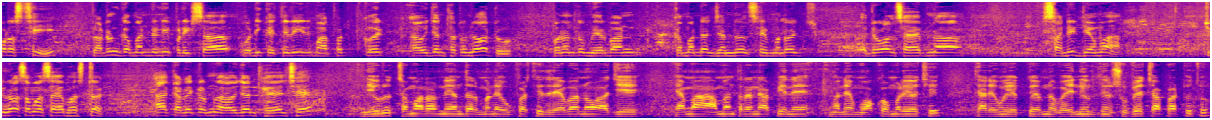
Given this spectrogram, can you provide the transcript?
વર્ષથી પ્લાટુન કમાન્ડરની પરીક્ષા વડી કચેરી મારફત કોઈ આયોજન થતું ન હતું, પરંતુ મહેરબાન કમાન્ડર જનરલ શ્રી મનોજ અગ્રવાલ સાહેબના સાનિધ્યમાં ચુરાસમા સાહેબ હસ્તક આ કાર્યક્રમનું આયોજન થયેલ છે. નિવૃત્ત સમારોહની અંદર મને ઉપસ્થિત રહેવાનો આજે એમાં આમંત્રણ આપીને મને મોકો મળ્યો છે. ત્યારે હું એક તો એમને વય નિવૃત્તિની શુભેચ્છા પાઠવું છું.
